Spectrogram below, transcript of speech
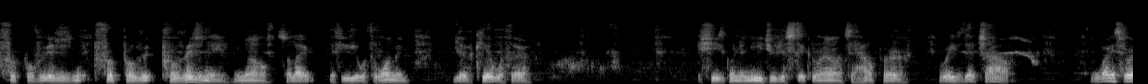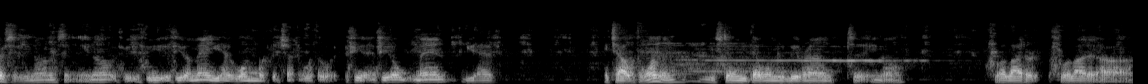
for provision for provi- provisioning. You know, so like if you get with a woman, you have a kid with her, she's going to need you to stick around to help her raise that child. Vice versa, you know what I'm saying? You know, if, you, if, you, if you're a man, you have a woman with a child. With a, if you if you're a man, you have a child with a woman. You still need that woman to be around to you know for a lot of for a lot of uh,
